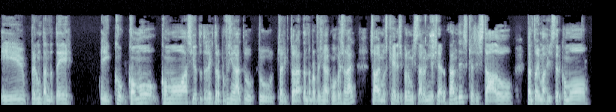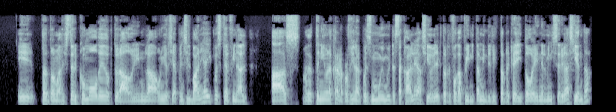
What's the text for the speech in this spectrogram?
eh, preguntándote eh, cómo, cómo ha sido tu trayectoria profesional, tu, tu trayectoria tanto profesional como personal. Sabemos que eres economista de la Universidad de los Andes, que has estado tanto de magíster como eh, tanto de magíster como de doctorado en la Universidad de Pensilvania y pues que al final has tenido una carrera profesional pues muy, muy destacable. Has sido director de Fogafin y también director de crédito en el Ministerio de Hacienda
